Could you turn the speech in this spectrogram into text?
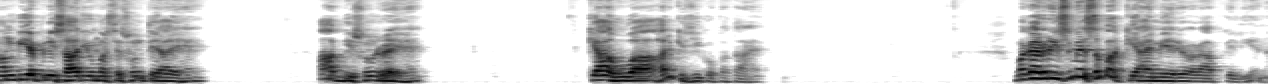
ہم بھی اپنی ساری عمر سے سنتے آئے ہیں۔ آپ بھی سن رہے ہیں۔ کیا ہوا، ہر کسی کو پتا ہے۔ مگر اس میں سبق کیا ہے میرے اور آپ کے لیے نا؟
